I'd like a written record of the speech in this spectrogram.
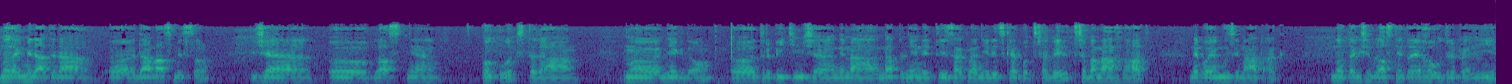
No tak mi dá teda, uh, dává smysl, že uh, vlastně pokud teda uh, někdo trpí tím, že nemá naplněny ty základní lidské potřeby, třeba má hlad, nebo je mu zima tak, no takže vlastně to jeho utrpení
